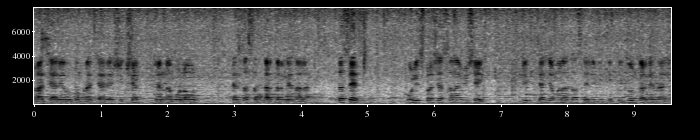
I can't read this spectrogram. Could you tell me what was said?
प्राचार्य उपप्राचार्य शिक्षक यांना बोलावून त्यांचा सत्कार करण्यात आला. तसेच पोलीस प्रशासनाविषयी जी त्यांच्या मनात असलेली भीती ती दूर करण्यात आली.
